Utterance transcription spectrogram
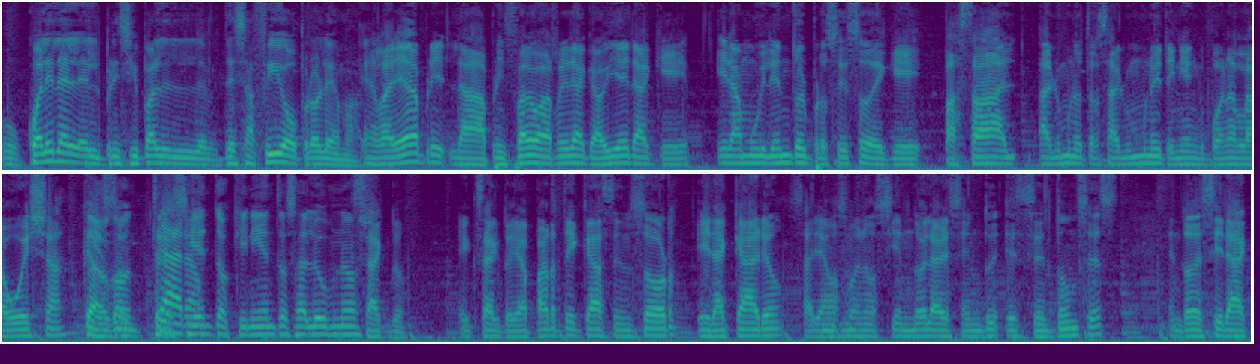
o ¿Cuál era el, el principal desafío o problema? En realidad la, pri- la principal barrera que había era que era muy lento el proceso de que pasaba al- alumno tras alumno y tenían que poner la huella. Claro, Eso- con 300, 500 alumnos. Exacto, exacto. Y aparte cada sensor era caro, salía más o menos 100 dólares en tu- ese entonces. Entonces era,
